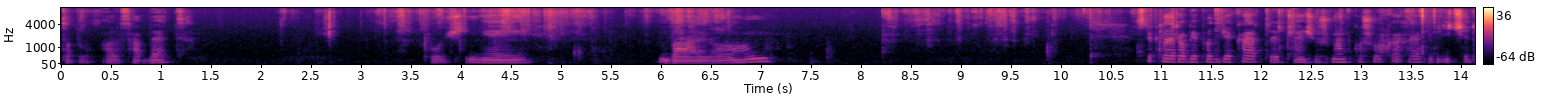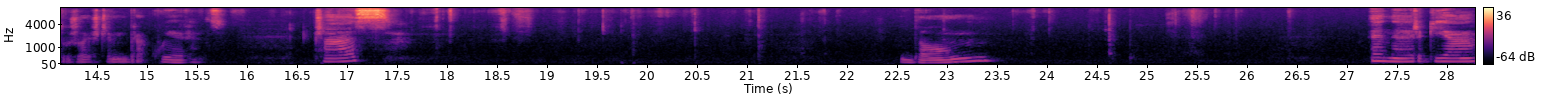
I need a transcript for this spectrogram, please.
to był alfabet później balon. Zwykle robię po dwie karty, część już mam w koszulkach, a jak widzicie dużo jeszcze mi brakuje, więc czas. Dom. Energia.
